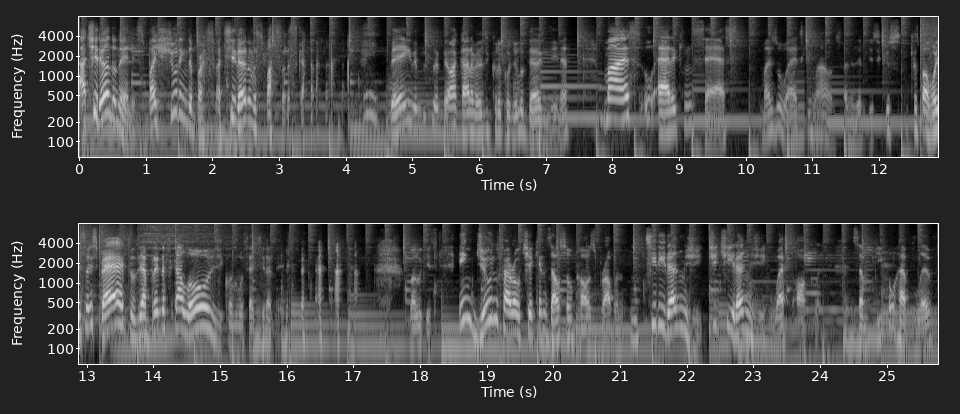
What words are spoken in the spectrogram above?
Atirando neles. By shooting the birds. Atirando nos pássaros, cara. Bem, você tem uma cara meio de crocodilo dandy, né? Mas o Eric says mas o Edkin lá, os fazendeiros, disse que os, que os pavões são espertos e aprendem a ficar longe quando você atira neles. Maluquice. In June, feral chickens also cause problem in Titirangi, Titirangi, West Auckland. Some people have lived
